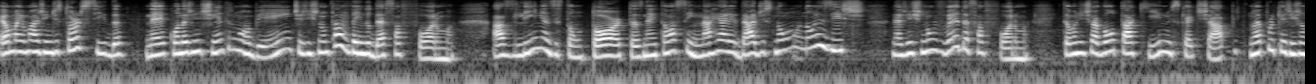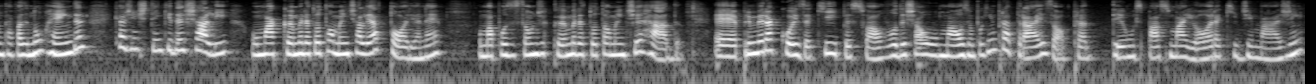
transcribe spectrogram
é uma imagem distorcida, né? Quando a gente entra no ambiente, a gente não está vendo dessa forma. As linhas estão tortas, né? Então, assim, na realidade, isso não, não existe, né? A gente não vê dessa forma. Então, a gente vai voltar aqui no SketchUp. Não é porque a gente não está fazendo um render que a gente tem que deixar ali uma câmera totalmente aleatória, né? Uma posição de câmera totalmente errada. É, primeira coisa aqui, pessoal, vou deixar o mouse um pouquinho para trás, ó, para ter um espaço maior aqui de imagem.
